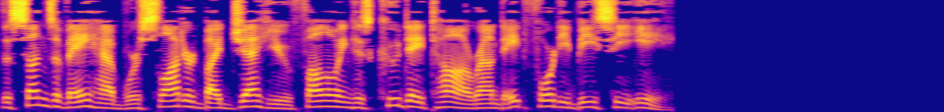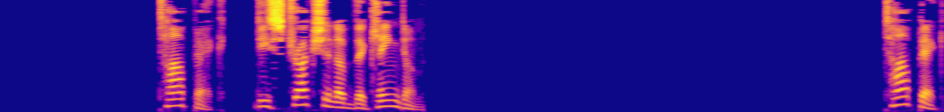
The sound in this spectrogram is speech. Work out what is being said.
the sons of Ahab were slaughtered by Jehu following his coup d'état around 840 BCE. Topic: Destruction of the kingdom Topic:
